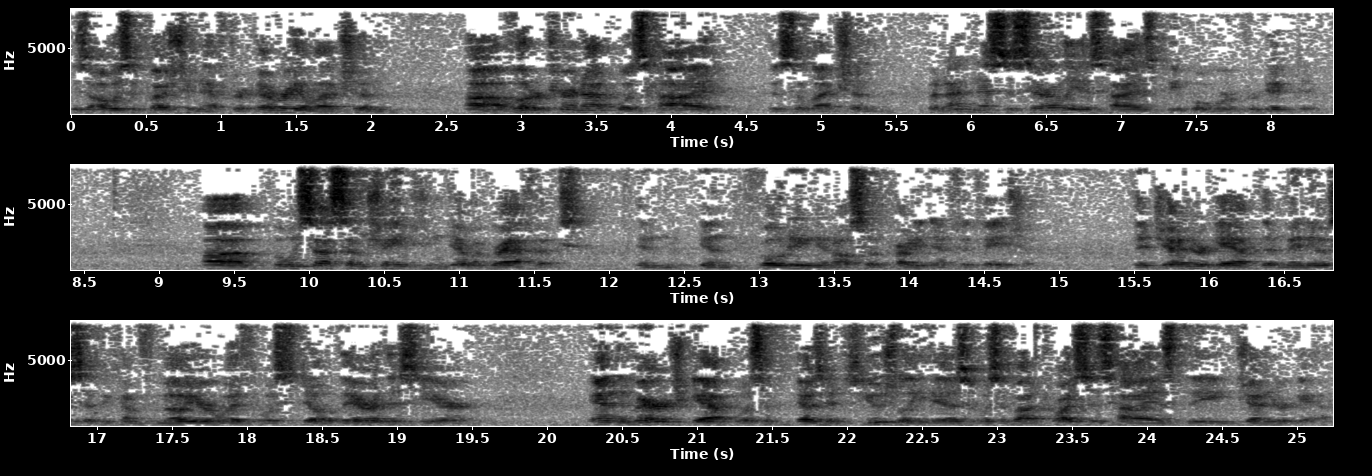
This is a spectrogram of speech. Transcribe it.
is always a question after every election. Uh, voter turnout was high this election, but not necessarily as high as people were predicting. Uh, but we saw some change in demographics in, in voting and also in party identification. The gender gap that many of us have become familiar with was still there this year. And the marriage gap was, as it usually is, was about twice as high as the gender gap,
